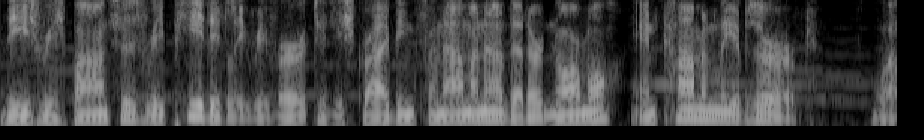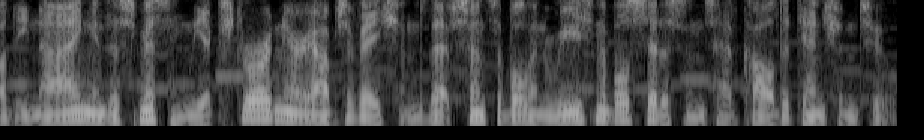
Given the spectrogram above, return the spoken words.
These responses repeatedly revert to describing phenomena that are normal and commonly observed, while denying and dismissing the extraordinary observations that sensible and reasonable citizens have called attention to.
